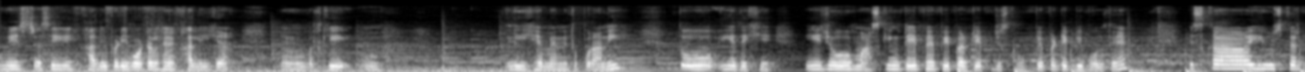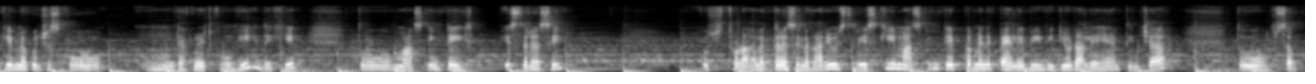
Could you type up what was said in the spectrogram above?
वेस्ट ऐसी खाली पड़ी बॉटल है, खाली क्या बल्कि ली है मैंने तो पुरानी। तो ये देखिए, ये जो मास्किंग टेप है पेपर टेप जिसको पेपर टेप भी बोलते हैं, इसका यूज़ करके मैं कुछ इसको डेकोरेट करूँगी। देखिए तो मास्किंग टेप इस तरह से कुछ थोड़ा अलग तरह से लगा रही हूँ। इस तरह इसकी मास्किंग टेप का मैंने पहले भी वीडियो डाले हैं तीन चार। तो सब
